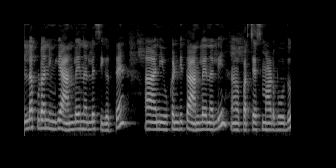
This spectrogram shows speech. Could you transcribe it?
ಎಲ್ಲ ಕೂಡ ನಿಮಗೆ ಆನ್ಲೈನಲ್ಲೇ ಸಿಗುತ್ತೆ. ನೀವು ಖಂಡಿತ ಆನ್ಲೈನಲ್ಲಿ ಪರ್ಚೇಸ್ ಮಾಡ್ಬೋದು.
